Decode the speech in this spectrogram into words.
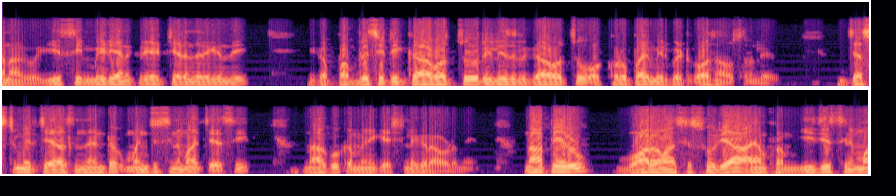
మనకు ఈసీ మీడియాని క్రియేట్ చేయడం జరిగింది. ఇక పబ్లిసిటీకి కావచ్చు రిలీజులు కావచ్చు ఒక్క రూపాయి మీరు పెట్టుకోవాల్సిన అవసరం లేదు. జస్ట్ మీరు చేయాల్సిందంటే ఒక మంచి సినిమా చేసి నాకు కమ్యూనికేషన్లోకి రావడమే. నా పేరు Varanasi Surya. I'm from Easy Cinema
